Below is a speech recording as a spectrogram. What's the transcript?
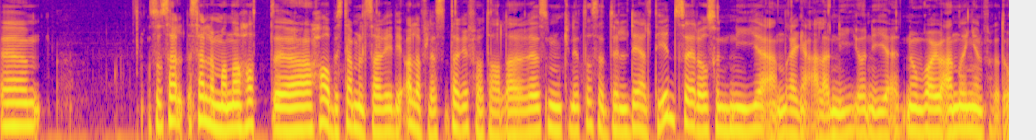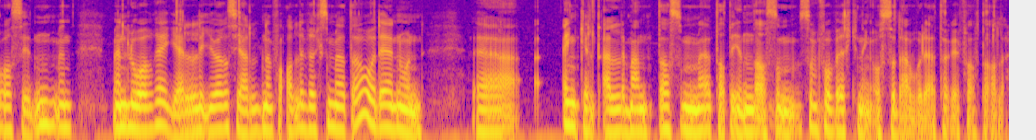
Uh, så selv, selv, om man har, hatt, har, bestemmelser i de aller fleste tariffavtaler som knytter seg til deltid, så er det også nye endringer, eller nye og nye. Nå var jo endringen for et år siden, men, men lovregelen gjøres gjeldende for alle virksomheter, og det er noen enkeltelementer som er tatt inn da, som, som får virkning også der hvor det er tariffavtale.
